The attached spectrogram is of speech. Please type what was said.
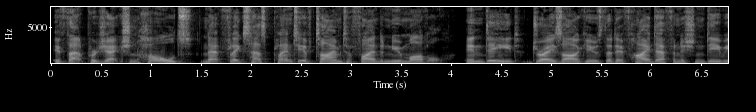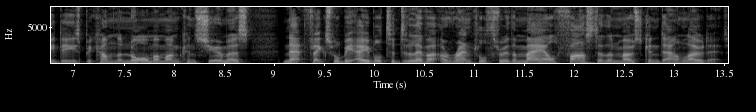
If that projection holds, Netflix has plenty of time to find a new model. Indeed, Drèze argues that if high definition DVDs become the norm among consumers, Netflix will be able to deliver a rental through the mail faster than most can download it.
